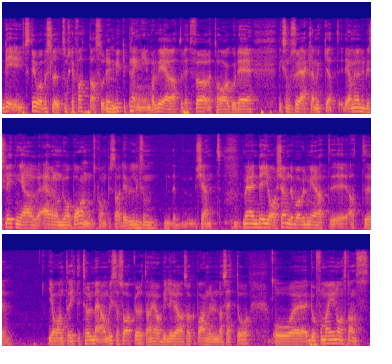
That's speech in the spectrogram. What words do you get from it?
det- är ju stora beslut som ska fattas och det är Mm. mycket pengar involverat och det är ett företag och det är liksom så jäkla mycket att, jag menar det blir slitningar även om du har barndomskompisar. Det är väl liksom känt. Men det jag kände var väl mer att, eh, att eh, jag inte riktigt höll med om vissa saker utan jag ville göra saker på annorlunda sätt. Och, och eh, då får man ju någonstans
